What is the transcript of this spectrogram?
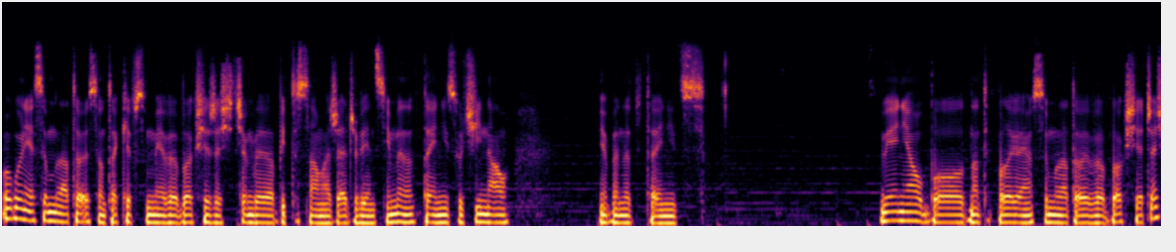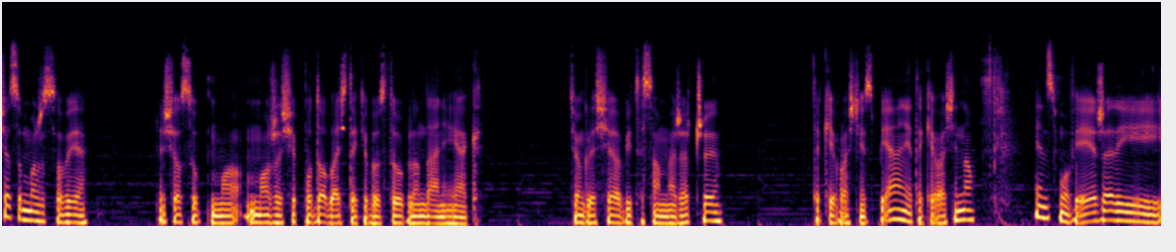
Ogólnie symulatory są takie w sumie w Robloxie, że się ciągle robi to same rzeczy, więc nie będę tutaj nic ucinał. Nie będę tutaj nic zmieniał, bo na tym polegają symulatory w Robloxie. Część osób może sobie, część osób mo może się podobać takie po prostu oglądanie, jak ciągle się robi te same rzeczy. Takie właśnie zbieranie, takie właśnie, no. Więc mówię, jeżeli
